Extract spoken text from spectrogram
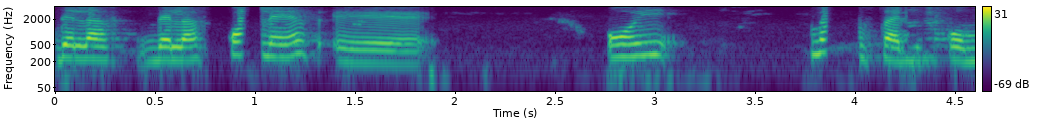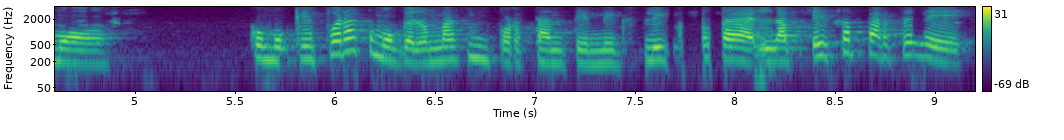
de, las, de las cuales eh, hoy me gustaría como, como que fuera como que lo más importante, me explico, o sea, esta parte de,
